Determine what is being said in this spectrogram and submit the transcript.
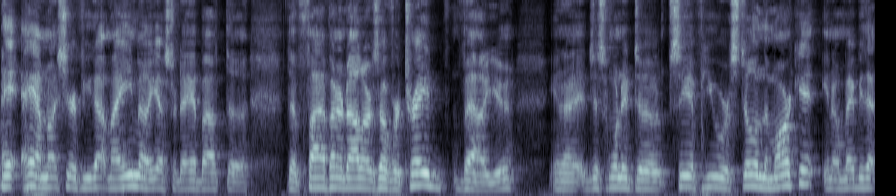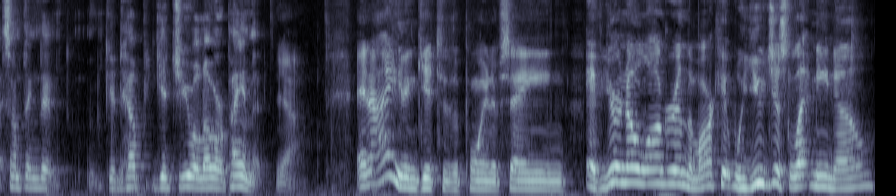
Hey, hey, I'm not sure if you got my email yesterday about the the $500 over trade value. You know, I just wanted to see if you were still in the market. You know, maybe that's something that could help get you a lower payment. Yeah. And I even get to the point of saying, if you're no longer in the market, will you just let me know?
